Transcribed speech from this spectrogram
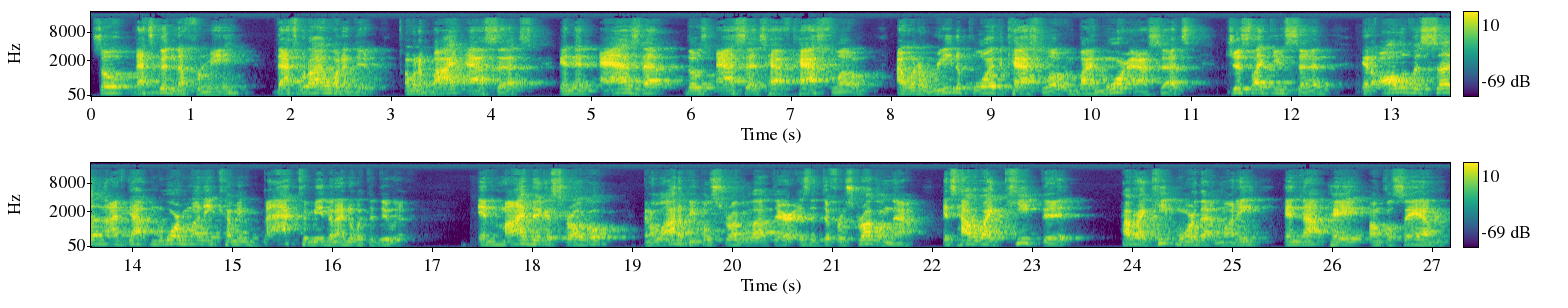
So that's good enough for me. That's what I want to do. I want to buy assets and then as that those assets have cash flow, I want to redeploy the cash flow and buy more assets, just like you said. And all of a sudden, I've got more money coming back to me than I know what to do with. And my biggest struggle, and a lot of people struggle out there, is a different struggle now. It's how do I keep it how do I keep more of that money and not pay Uncle Sam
